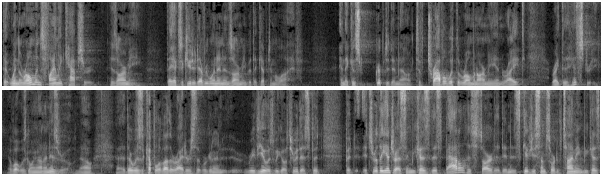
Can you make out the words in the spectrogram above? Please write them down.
that when the Romans finally captured his army, they executed everyone in his army, but they kept him alive. And they conscripted him now to travel with the Roman army and write write the history of what was going on in Israel. Now, uh, there was a couple of other writers that we're going to review as we go through this, but but it's really interesting because this battle has started, and this gives you some sort of timing because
